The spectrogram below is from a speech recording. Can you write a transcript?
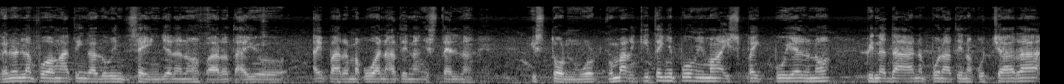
Ganun lang po ang ating gagawin design diyan ano? Para tayo ay para makuha natin ang style ng stonework. Kung makikita niyo po may mga spike po yan ano, pinadaanan po natin ng kutsara.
